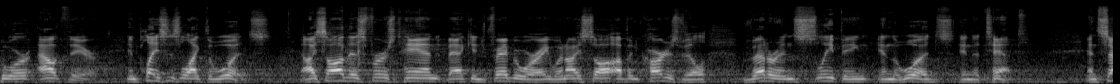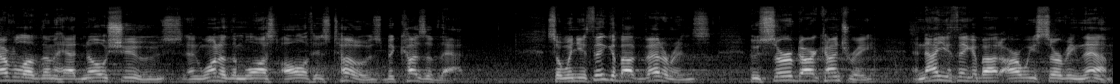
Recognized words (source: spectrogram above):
who are out there in places like the woods. I saw this firsthand back in February when I saw up in Cartersville veterans sleeping in the woods in a tent. And several of them had no shoes, and one of them lost all of his toes because of that. So when you think about veterans who served our country, and now you think about are we serving them?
